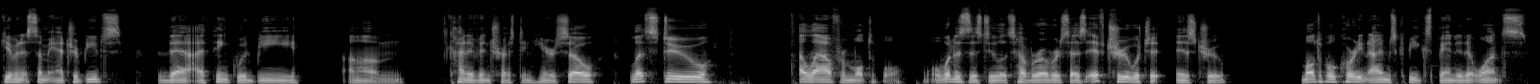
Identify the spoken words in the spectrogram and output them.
given it some attributes that i think would be um, kind of interesting here. So let's do allow for multiple well what does this do let's hover over it says if true which it is true Multiple accordion items could be expanded at once.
